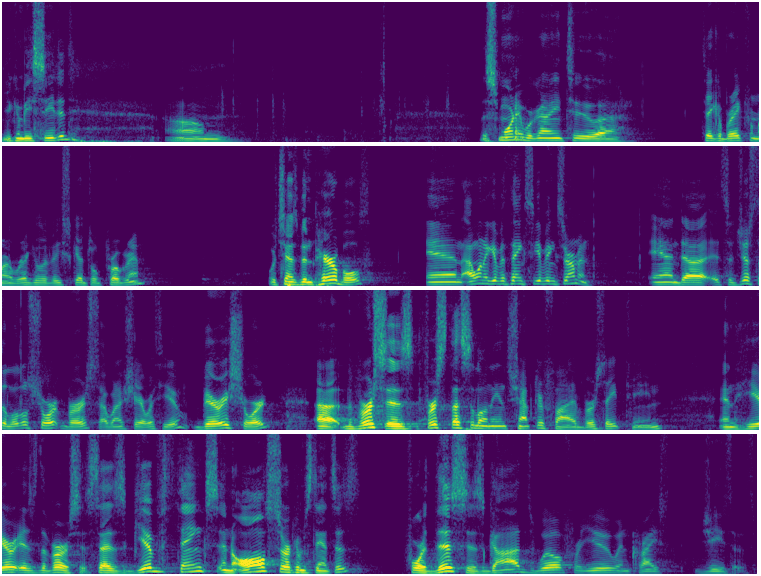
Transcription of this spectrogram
You can be seated. Um, this morning we're going to uh, take a break from our regularly scheduled program, which has been parables, and I want to give a Thanksgiving sermon. And uh, it's a, just a little short verse I want to share with you, very short. Uh, the verse is 1 Thessalonians chapter 5, verse 18. And here is the verse. It says, Give thanks in all circumstances, for this is God's will for you in Christ Jesus.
